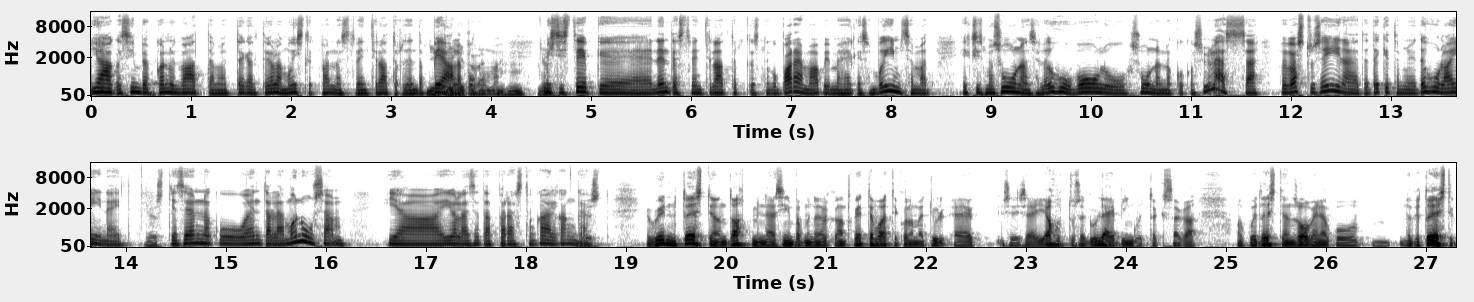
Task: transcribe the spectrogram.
ja, aga siin peab ka nüüd vaatama, et tegelikult ei ole mõistlik panna seda ventilaatorit enda Liiga peale ligidale. puhuma. Mm, -hmm, mis siis teebki nendest ventilaatoritest nagu parema abimehe, kes on võimsamad, ehk siis ma suunan selle õhuvoolu, suunan nagu kas ülesse või vastu seina ja ta tekitab neid õhulaineid. Ja see on nagu endale mõnusam ja ei ole seda, et pärast on kael kange. just, ja kui nüüd tõesti on tahtmine, siin peab natuke ettevaatlik olema, et ül, äh, sellise jahutusega üle ei pingutaks, aga, aga kui tõesti on soovi nagu, nagu tõesti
